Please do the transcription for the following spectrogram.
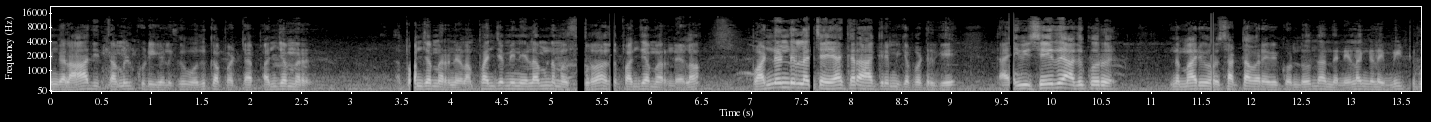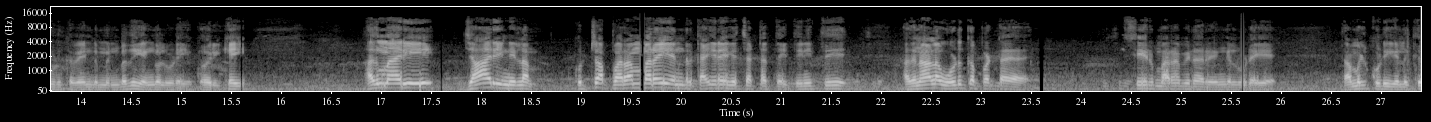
எங்கள் ஆதி தமிழ் குடிகளுக்கு ஒதுக்கப்பட்ட பஞ்சமர் பஞ்சமர் நிலம். பஞ்சமி நிலம்னு நம்ம சொல்கிறோம் அது பஞ்சமர் நிலம். பன்னெண்டு லட்சம் ஏக்கர் ஆக்கிரமிக்கப்பட்டிருக்கு. தயவு செய்து அதுக்கு ஒரு இந்த மாதிரி ஒரு சட்ட வரைவை கொண்டு வந்து அந்த நிலங்களை மீட்டு கொடுக்க வேண்டும் என்பது எங்களுடைய கோரிக்கை. அது மாதிரி ஜாரி நிலம் குற்ற பரம்பரை என்ற கைரேக சட்டத்தை திணித்து அதனால் ஒடுக்கப்பட்ட சீர் மரபினர் எங்களுடைய தமிழ் குடிகளுக்கு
